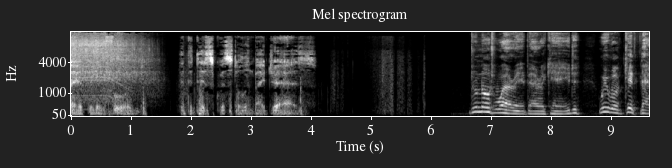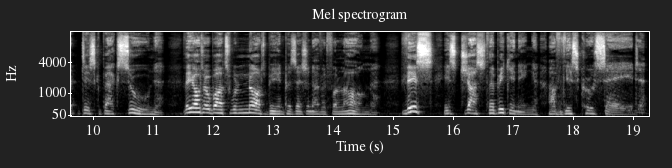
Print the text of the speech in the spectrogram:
I have been informed that the disc was stolen by Jazz. Do not worry, Barricade. We will get that disc back soon. The Autobots will not be in possession of it for long. This is just the beginning of this crusade.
